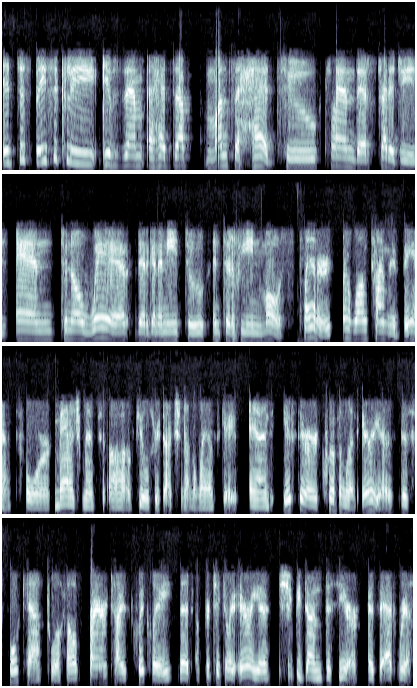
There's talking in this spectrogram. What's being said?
It just basically gives them a heads up months ahead to plan their strategies and to know where they're going to need to intervene most. Planners plan a long time in advance for management of fuels reduction on the landscape. And if there are equivalent areas, this forecast will help prioritize quickly that a particular area should be done this year. It's at risk.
